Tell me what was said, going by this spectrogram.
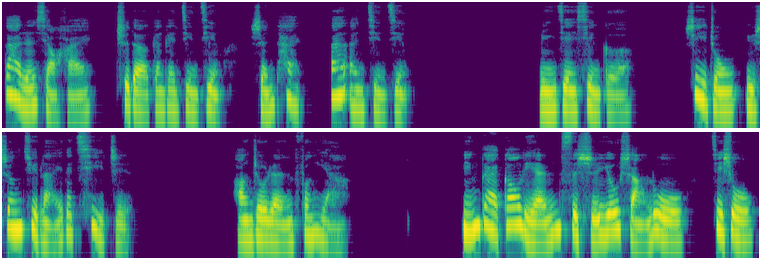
大人小孩吃得干干净净，神态安安静静。民间性格。是一种与生俱来的气质。杭州人风雅。明代高廉《四时幽赏录》记述，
